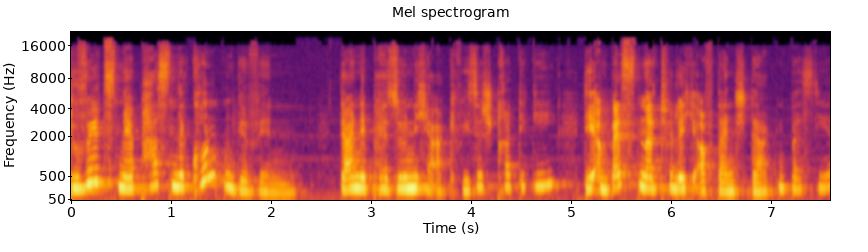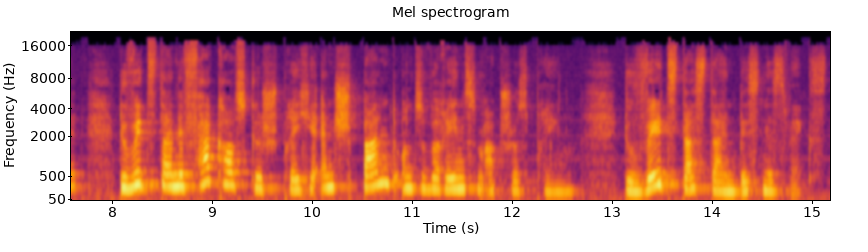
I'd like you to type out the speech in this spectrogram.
Du willst mehr passende Kunden gewinnen. Deine persönliche Akquisestrategie, die am besten natürlich auf deinen Stärken basiert. Du willst deine Verkaufsgespräche entspannt und souverän zum Abschluss bringen. Du willst, dass dein Business wächst.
